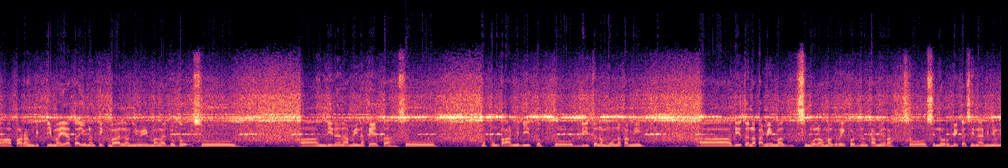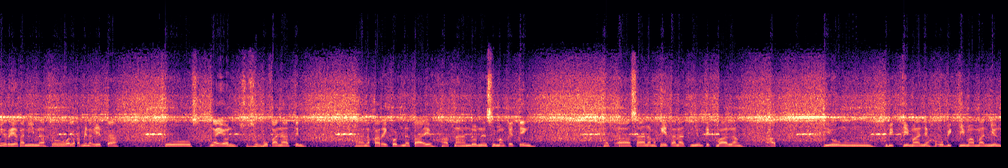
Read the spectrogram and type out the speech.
ah, parang biktima yata yun ng tikbalang yung may mga dugo. So, ah, hindi na namin nakita. So, napunta kami dito. So, dito na muna kami Ah, dito na kami magsimulang mag-record ng camera. So sinorbe kasi namin yung area kanina. So wala kami nakita. So ngayon susubukan natin. Ah, naka-record na tayo at nandun na si Mang Kiting. At ah, sana makita natin yung tikbalang at yung biktima niya o biktima man yun.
